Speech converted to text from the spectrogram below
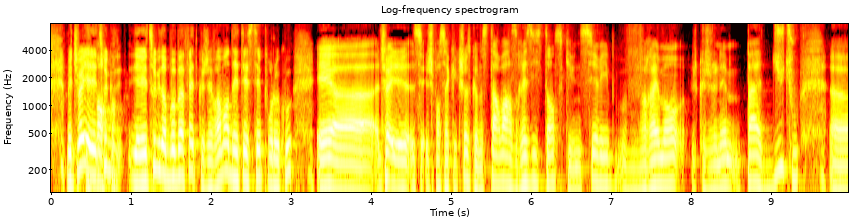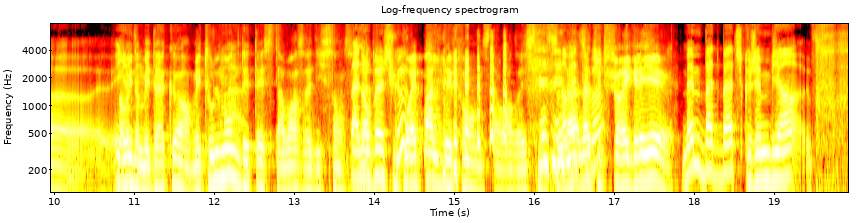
mais tu vois, il y a des trucs, il y a des trucs dans Boba Fett que j'ai vraiment détesté pour le coup. Et euh, tu vois, c'est- je pense à quelque chose comme Star Wars Resistance, qui est une série vraiment que je n'aime pas du tout. Euh, Ah oui, des- non, mais d'accord, mais tout le monde déteste Star Wars Resistance. Bah, n'empêche tu pourrais pas le défendre, Star Wars Resistance. Non, là, tu là, vois- tu te ferais griller. Même Bad Batch que j'aime bien, pff,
